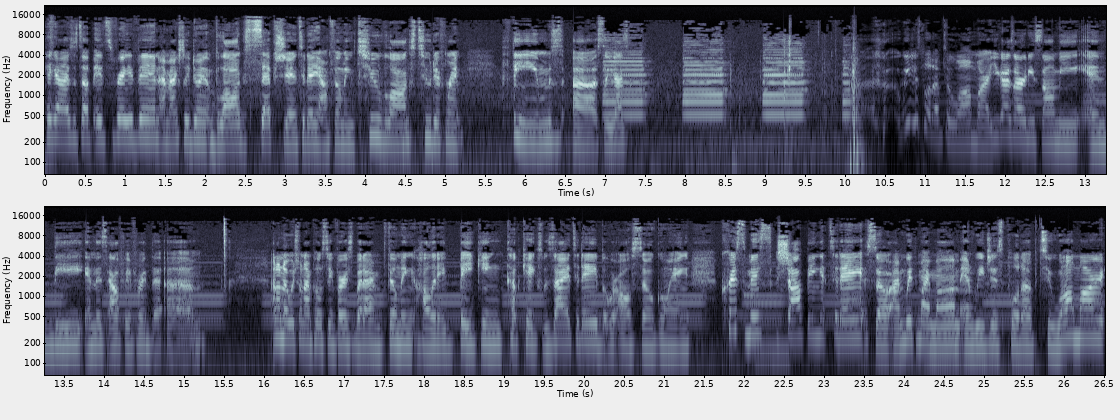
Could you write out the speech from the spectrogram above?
Hey guys, what's up? It's Raven. I'm actually doing a vlogception. Today I'm filming two vlogs, two different themes. Uh, so you guys... we just pulled up to Walmart. You guys already saw me in the in this outfit for the um I don't know which one I'm posting first, but I'm filming holiday baking cupcakes with Ziya today, but we're also going Christmas shopping today. So I'm with my mom and we just pulled up to Walmart.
